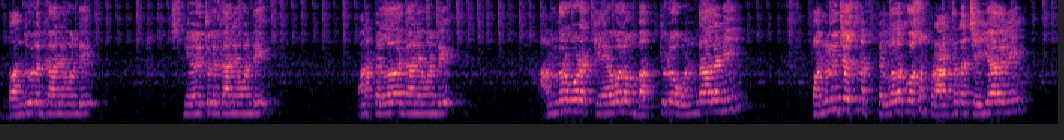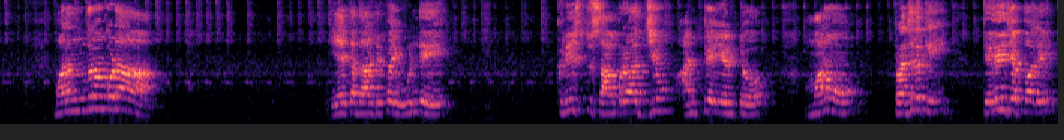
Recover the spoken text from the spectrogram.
బంధువులకు కానివ్వండి స్నేహితులకు కానివ్వండి మన పిల్లలకు కానివ్వండి అందరూ కూడా కేవలం భక్తిలో ఉండాలని పనులు చేస్తున్న పిల్లల కోసం ప్రార్థన చెయ్యాలని మనందరం కూడా ఏకదాటిపై ఉండి క్రీస్తు సామ్రాజ్యం అంటే ఏంటో మనం ప్రజలకి తెలియజెప్పాలి.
